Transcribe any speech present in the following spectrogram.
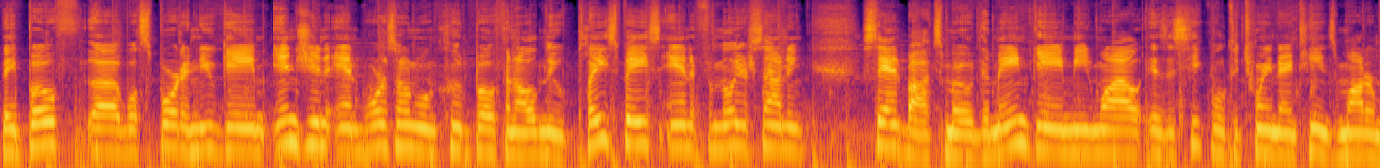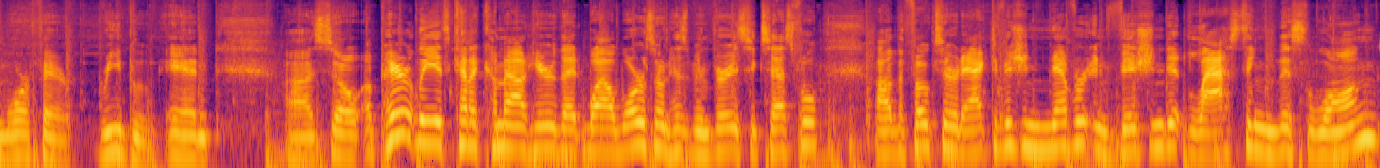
They both uh, will sport a new game engine, and Warzone will include both an all new play space and a familiar sounding sandbox mode. The main game, meanwhile, is a sequel to 2019's Modern Warfare reboot. And uh, so apparently it's kind of come out here that while Warzone has been very successful, uh, the folks there at Activision never envisioned it lasting this long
